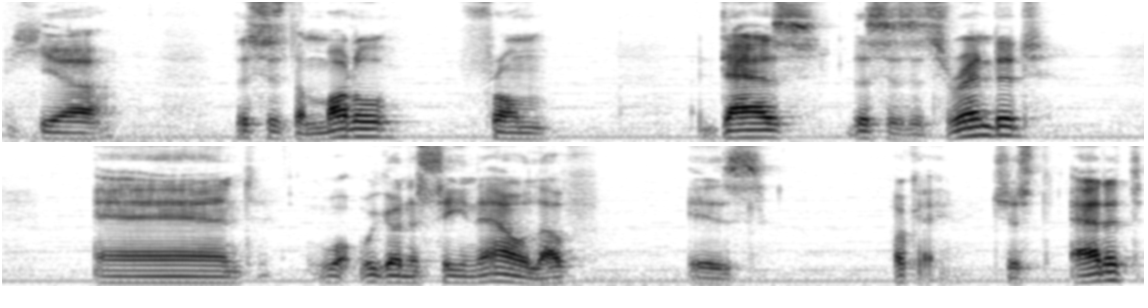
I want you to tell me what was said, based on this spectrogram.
here, this is the model from DAZ. This is its rendered. And what we're going to see now, love, is, okay, just add it.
